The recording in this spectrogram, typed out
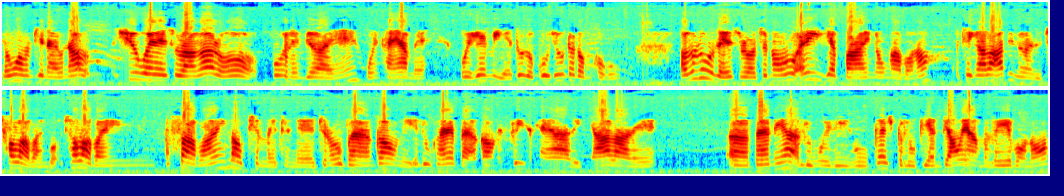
လုံးဝမဖြစ်နိုင်ဘူးနောက်ရွှေဝယ်တယ်ဆိုတာကတော့ပုံလင်းပြောရရင်ဝန်ခံရမယ်ဝယ်ခဲ့မိတယ်သူတို့ကိုကျိုးတက်တော့မဟုတ်ဘူး ဘာလို့လို့လဲဆိုတော့ကျွန်တော်တို့အဲ့ဒီရက်ပိုင်းတုန်းကပေါ့နော်အချိန်ကာလအပြည့်ပြောရင်6လပိုင်းပေါ့6လပိုင်းအစပိုင်းတော့ဖြစ်မယ်ထင်တယ်ကျွန်တော်တို့ဘဏ်အကောင့်တွေအလူခိုင်းတဲ့ဘဏ်အကောင့်တွေ freeze ခံရတယ်ညားလာတယ်အဲဘဏ်တွေကအလူငွေတွေကို cash ဘယ်လိုပြန်ပြောင်းရမလဲပေါ့နော်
